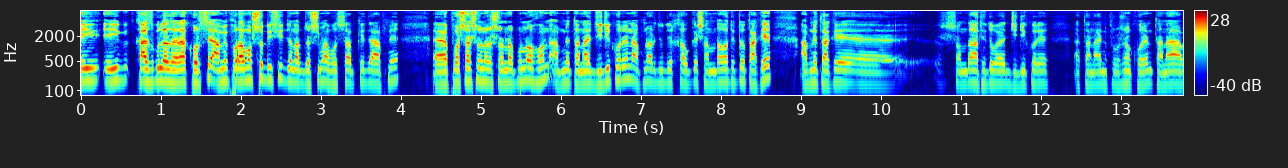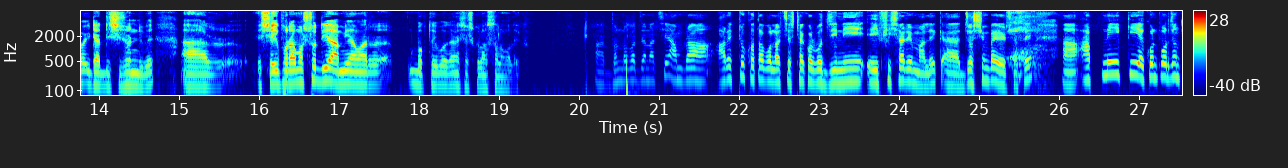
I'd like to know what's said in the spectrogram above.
এই এই কাজগুলা যারা করছে আমি পরামর্শ দিছি জনাব জসিম আহমদ সাহেবকে যে আপনি প্রশাসনের স্বর্ণপূর্ণ হন আপনি থানায় জিডি করেন আপনার যদি কাউকে সন্দেহাতীত থাকে আপনি তাকে আহ, সন্দেহাতীত জিডি করে থানায় ইনফরমেশন করেন থানা এটা ডিসিশন নেবে। আর সেই পরামর্শ দিয়ে আমি আমার বক্তব্য এখানে শেষ করলাম। আসসালামু আলাইকুম। আর ধন্যবাদ জানাচ্ছি। আমরা আরেকটু কথা বলার চেষ্টা করব যিনি এই ফিশারির মালিক জসিম ভাইয়ের সাথে। আপনি কি এখন পর্যন্ত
